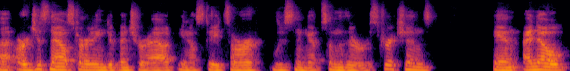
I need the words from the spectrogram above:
uh, are just now starting to venture out. You know, states are loosening up some of their restrictions. And I know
